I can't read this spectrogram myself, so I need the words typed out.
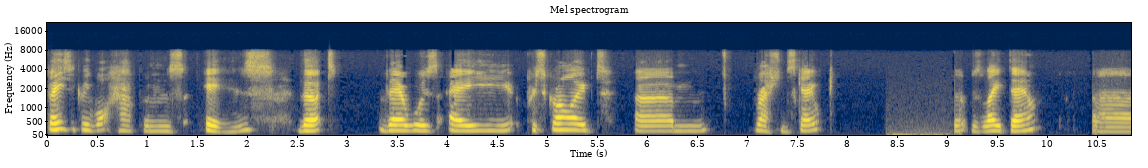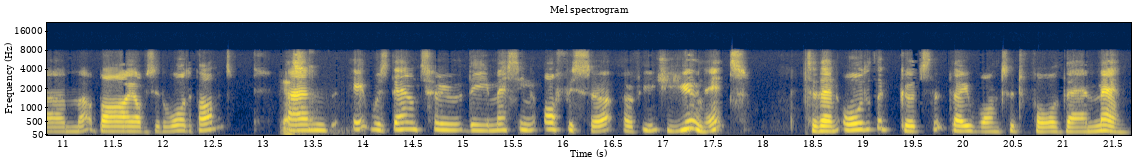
Basically, what happens is that there was a prescribed um, ration scale that was laid down um, by obviously the War Department. Yes. And it was down to the messing officer of each unit to then order the goods that they wanted for their men.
